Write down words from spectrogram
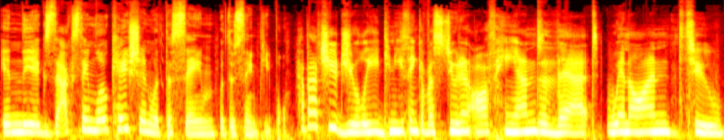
in the exact same location with the same with the same people. How about you, Julie? Can you think of a student offhand that went on to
